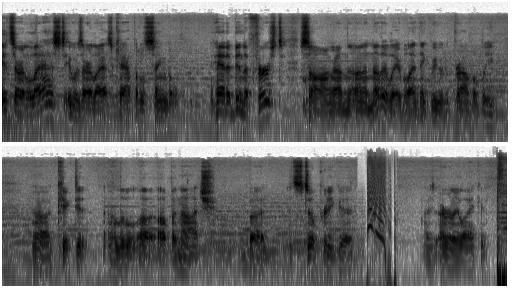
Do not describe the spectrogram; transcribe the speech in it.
It's our last. It was our last Capitol single. Had it been the first song on, on another label, I think we would have probably uh, kicked it a little uh, up a notch. But it's still pretty good. I, I really like it.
